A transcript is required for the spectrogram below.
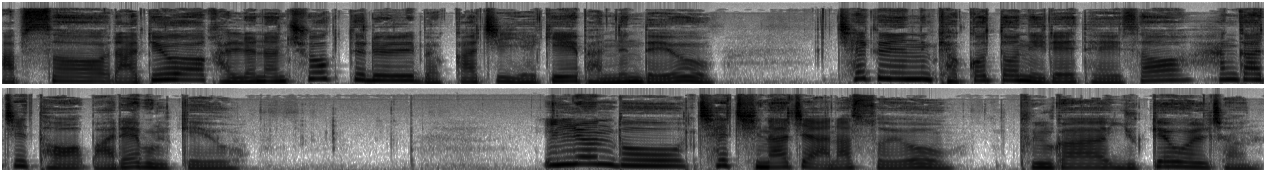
앞서 라디오와 관련한 추억들을 몇 가지 얘기해 봤는데요. 최근 겪었던 일에 대해서 한 가지 더 말해 볼게요. 1년도 채 지나지 않았어요. 불과 6개월 전.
